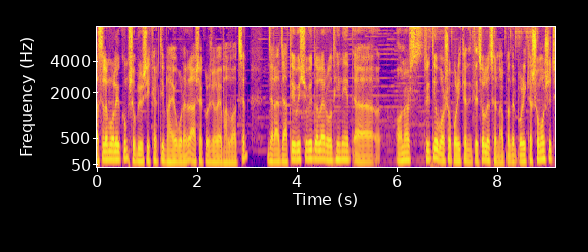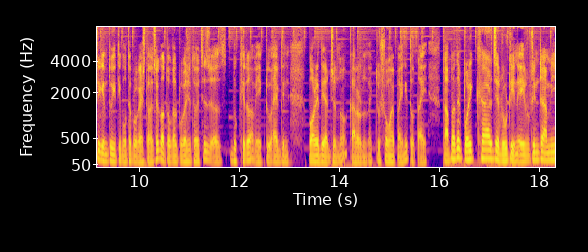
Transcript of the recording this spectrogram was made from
আসসালামু আলাইকুম, সুপ্রিয় শিক্ষার্থী ভাই বোনেরা, আশা করি সবাই ভালো আছেন। যারা জাতীয় বিশ্ববিদ্যালয়ের অধীনে অনার্স তৃতীয় বর্ষ পরীক্ষা দিতে চলেছেন। আপনাদের পরীক্ষার সময়সূচি কিন্তু ইতিমধ্যে প্রকাশিত হয়েছে। গতকাল প্রকাশিত হয়েছে দুঃখিত, আমি একটু একদিন পরে দেওয়ার জন্য, কারণ একটু সময় পাইনি, তো তাই। তো আপনাদের পরীক্ষার যে রুটিন, এই রুটিনটা আমি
